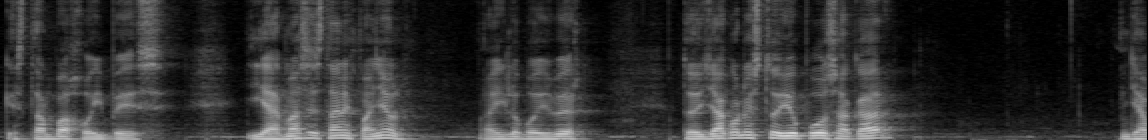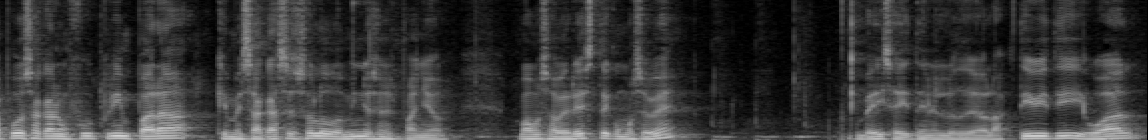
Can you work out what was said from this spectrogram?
que están bajo IPS. Y además está en español. Ahí lo podéis ver. Entonces ya con esto yo puedo sacar... Ya puedo sacar un footprint para que me sacase solo dominios en español. Vamos a ver este, cómo se ve. ¿Veis? Ahí tiene lo de All Activity, igual.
